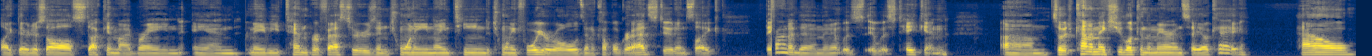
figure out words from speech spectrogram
like they're just all stuck in my brain and maybe 10 professors and 20 19 to 24 year olds and a couple grad students like in front of them and it was it was taken um, so it kind of makes you look in the mirror and say okay how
